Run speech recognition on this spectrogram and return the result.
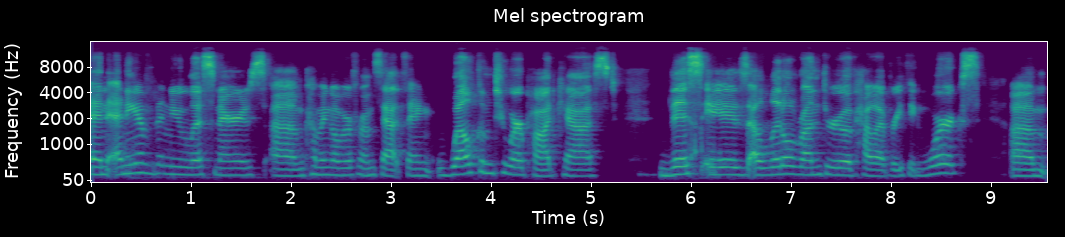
And any of the new listeners um, coming over from Satsang, welcome to our podcast. This yeah. is a little run through of how everything works. Um,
